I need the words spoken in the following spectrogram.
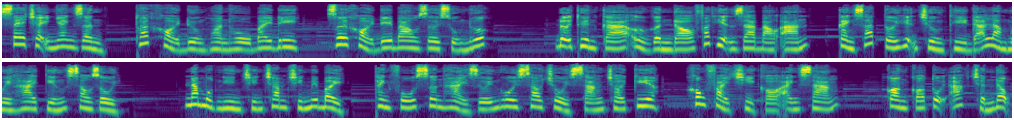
xe chạy nhanh dần, thoát khỏi đường hoàn hồ bay đi, rơi khỏi đê bao rơi xuống nước. Đội thuyền cá ở gần đó phát hiện ra báo án, cảnh sát tới hiện trường thì đã là 12 tiếng sau rồi. Năm 1997, thành phố Sơn Hải dưới ngôi sao trổi sáng chói kia, không phải chỉ có ánh sáng, còn có tội ác chấn động.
